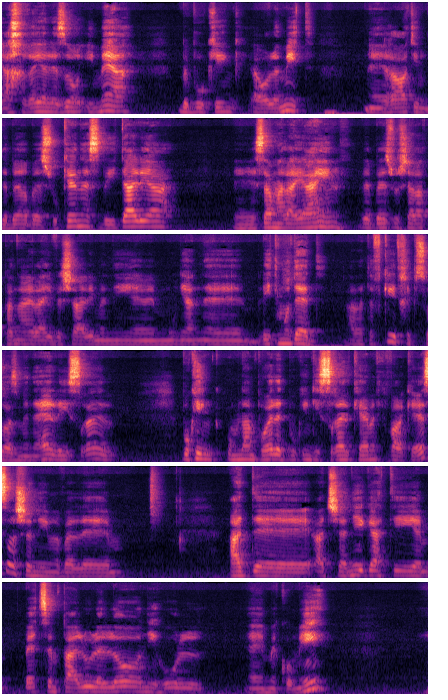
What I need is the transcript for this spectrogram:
אחראי על אזור EMEA בבוקינג העולמית, ראה אותי מדבר באיזשהו כנס באיטליה, שם עליי עין ובאיזשהו שלב פנה אליי ושאל אם אני מעוניין להתמודד על התפקיד, חיפשו אז מנהל לישראל, בוקינג אמנם פועלת, בוקינג ישראל קיימת כבר כעשר שנים, אבל uh, עד, uh, עד שאני הגעתי הם בעצם פעלו ללא ניהול uh, מקומי, uh,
